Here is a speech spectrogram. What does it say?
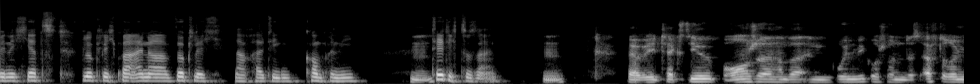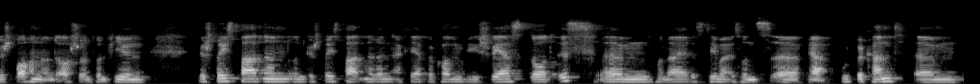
bin ich jetzt glücklich, bei einer wirklich nachhaltigen Company Hm. tätig zu sein. Hm. Ja, über die Textilbranche haben wir im grünen Mikro schon des Öfteren gesprochen und auch schon von vielen Gesprächspartnern und Gesprächspartnerinnen erklärt bekommen, wie schwer es dort ist. Ähm, von daher, das Thema ist uns äh, ja, gut bekannt. Ähm,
